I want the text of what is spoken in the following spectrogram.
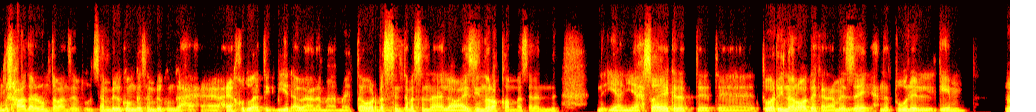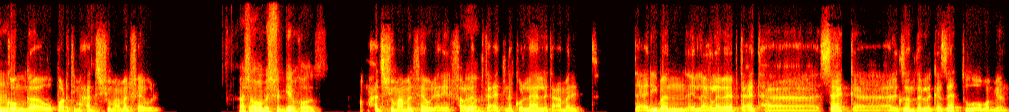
ومش هقدر ألوم طبعا زي ما بتقول سامبي لوكونجا سامبي لوكونجا هي- هياخد وقت كبير قوي على ما, ما يتطور بس أنت مثلا لو عايزين رقم مثلا يعني إحصائية كده تورينا الوضع كان عامل إزاي إحنا طول ال game. كونجا وبارتي ما حدش فيهم عمل فاول عشان هو مش في ال game خالص ما حدش فيهم عمل فاول يعني الفاولات آه. بتاعتنا كلها اللي اتعملت تقريبا الأغلبية بتاعتها ساكا ألكسندر لاكازيت واوباميانج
